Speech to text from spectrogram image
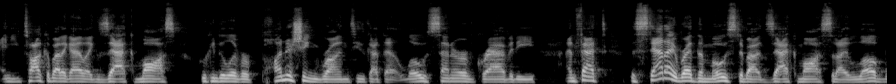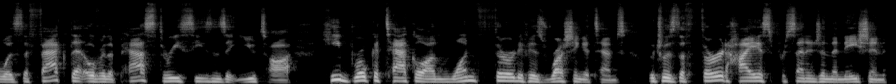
and you talk about a guy like Zach Moss, who can deliver punishing runs. He's got that low center of gravity. In fact, the stat I read the most about Zach Moss that I love was the fact that over the past three seasons at Utah, he broke a tackle on one third of his rushing attempts, which was the third highest percentage in the nation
